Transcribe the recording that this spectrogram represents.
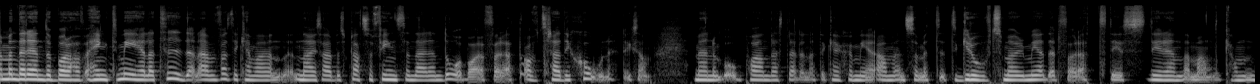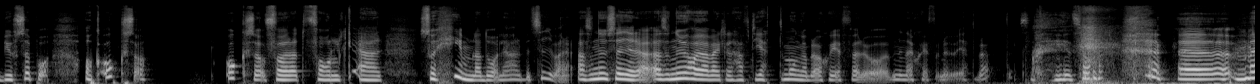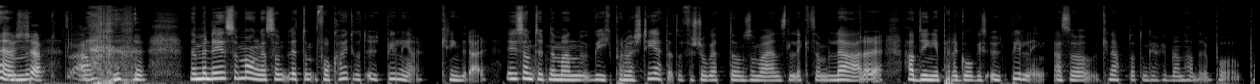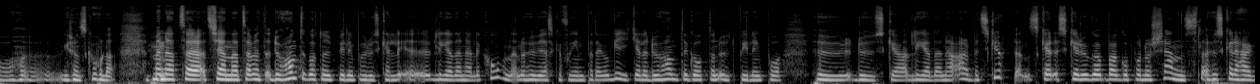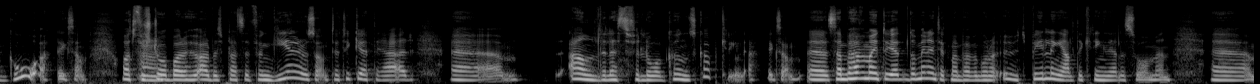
Ja, men där det ändå bara har hängt med hela tiden. Även fast det kan vara en nice arbetsplats så finns den där ändå bara för att av tradition. Liksom. Men på andra ställen att det kanske mer används som ett, ett grovt smörjmedel för att det är, det är det enda man kan bjussa på. Och också också för att folk är så himla dåliga arbetsgivare. Alltså nu säger jag, alltså nu har jag verkligen haft jättemånga bra chefer och mina chefer nu är jättebra. Så, uh, men, du köpt. Ja. nej men det är så många som, vet du, folk har ju inte gått utbildningar kring det där. Det är som typ när man gick på universitetet och förstod att de som var ens liksom lärare hade ju ingen pedagogisk utbildning. Alltså knappt att de kanske ibland hade det på, på grundskolan. Men att, här, att känna att här, vänta, du har inte gått någon utbildning på hur du ska leda den här lektionen och hur jag ska få in pedagogik. Eller du har inte gått någon utbildning på hur du ska leda den här arbetsgruppen. Ska, ska du bara gå på någon känsla? Hur ska det här gå? Liksom? Och att förstå mm. bara hur arbetsplatser fungerar och sånt. Jag tycker att det är eh, alldeles för låg kunskap kring det. Liksom. Eh, sen behöver man inte, då menar jag inte att man behöver gå någon utbildning alltid kring det eller så, men eh,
